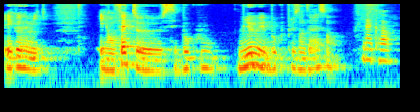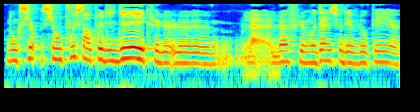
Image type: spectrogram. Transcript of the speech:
économique. Et en fait, euh, c'est beaucoup mieux et beaucoup plus intéressant. D'accord. Donc si, si on pousse un peu l'idée et que le, le, l'offre, le modèle se développait euh,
